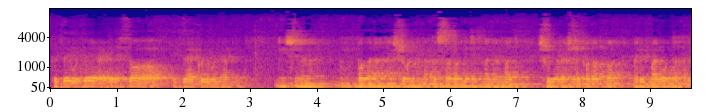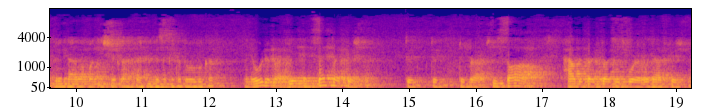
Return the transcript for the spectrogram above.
because they were there, they saw exactly what happened. És Balarám és Rohininak a szavai ezek nagyon nagy súlya vestek alatba, mert ők már voltak Brindávamban, és ők látták mindezeket a dolgokat. And Uddhava, he had been sent by Krishna to, to, to Braj. He saw how the Brajvasis were without Krishna.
